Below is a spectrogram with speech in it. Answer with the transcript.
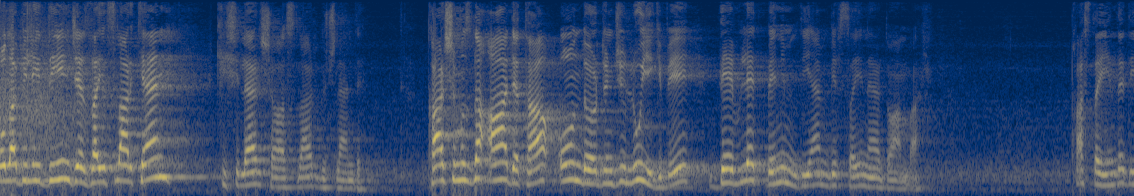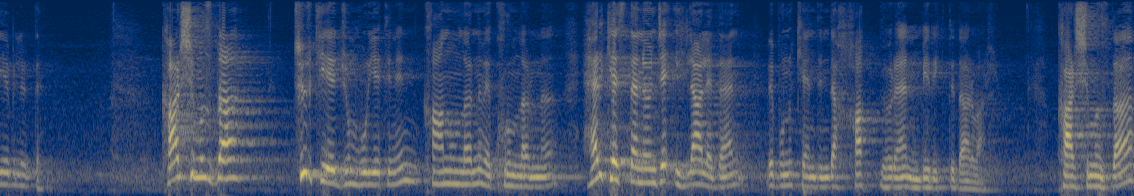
olabildiğince zayıflarken kişiler, şahıslar güçlendi. Karşımızda adeta 14. Louis gibi devlet benim diyen bir Sayın Erdoğan var. Pasta yiyin de diyebilirdi. Karşımızda Türkiye Cumhuriyeti'nin kanunlarını ve kurumlarını herkesten önce ihlal eden ve bunu kendinde hak gören bir iktidar var. Karşımızda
